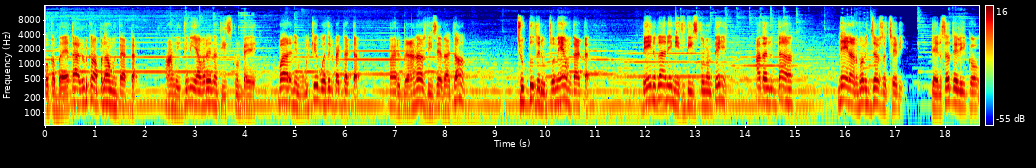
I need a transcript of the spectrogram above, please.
ఒక బేతాళుడు కాపలా ఉంటాడట ఆ నిధిని ఎవరైనా తీసుకుంటే వారిని ఊరికే వదిలిపెట్టట వారి ప్రాణాలు తీసేదాకా చుట్టూ తిరుగుతూనే ఉంటాడట నేను కానీ నిధి తీసుకుని ఉంటే అదంతా నేను అనుభవించాల్సి వచ్చేది. తెలుసో తెలియకో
